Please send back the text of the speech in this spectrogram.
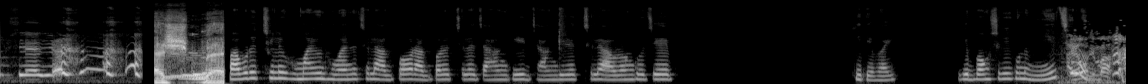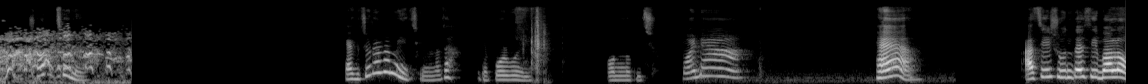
সব শেষ বাবরের ছেলে হুমায়ুন হুমায়ুনের ছেলে আকবর আকবরের ছেলে জাহাঙ্গীর জাহাঙ্গীরের ছেলে আওরঙ্গজেব। কি রে ভাই বংশে কি কোনো মেয়ে ছিল? সব ছেলে। একজনেরও মেয়ে ছিল না? যা এটা পড়বোই না। অন্য কিছু। ময়না। হ্যাঁ। আছি শুনতেছি বলো।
